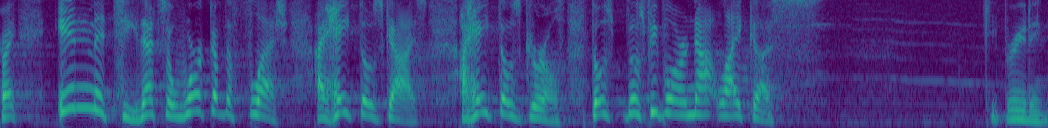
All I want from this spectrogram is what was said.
right? Enmity, that's a work of the flesh. I hate those guys. I hate those girls. Those, those people are not like us. Keep reading.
